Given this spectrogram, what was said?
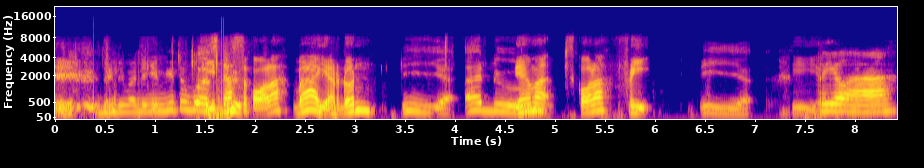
jangan dibandingin gitu, Bos. Kita sekolah bayar Don. Iya, aduh. Dia mah sekolah free. Iya. Iya. Free lah.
